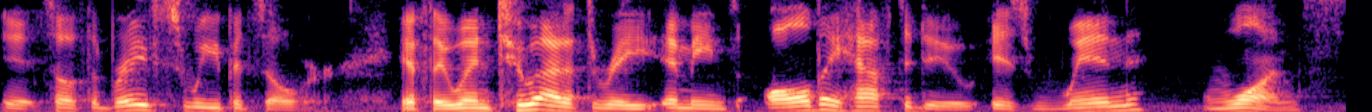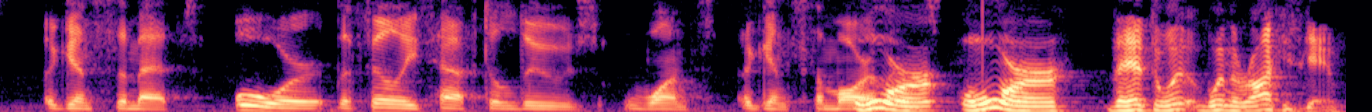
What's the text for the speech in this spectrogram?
is so if the Braves sweep, it's over. If they win two out of three, it means all they have to do is win once against the Mets, or the Phillies have to lose once against the Marlins, or or they have to win, win the Rockies game.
